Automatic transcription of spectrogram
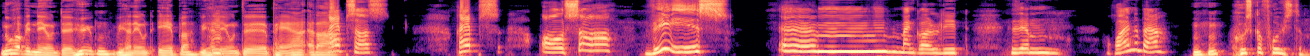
Nu har vi nævnt uh, hyben, vi har nævnt æbler, vi har mm. nævnt uh, pærer. Er der... Reps også. Reps. Og så hvis øhm, man går lidt dem røgnebær, Mm-hmm. husk at fryse dem.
